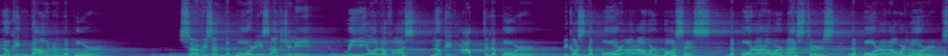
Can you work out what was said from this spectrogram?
looking down on the poor. Service of the poor is actually we, all of us, looking up to the poor because the poor are our bosses, the poor are our masters, the poor are our lords.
